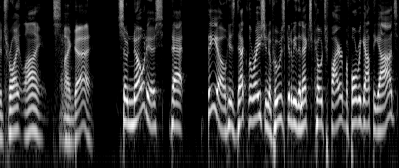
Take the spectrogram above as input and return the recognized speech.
Detroit Lions. My guy. So notice that Theo, his declaration of who's going to be the next coach fired before we got the odds,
